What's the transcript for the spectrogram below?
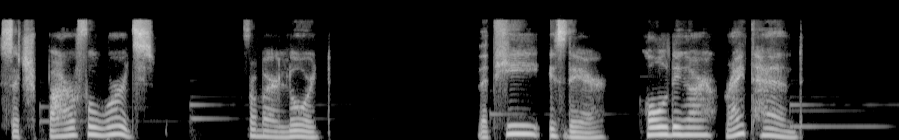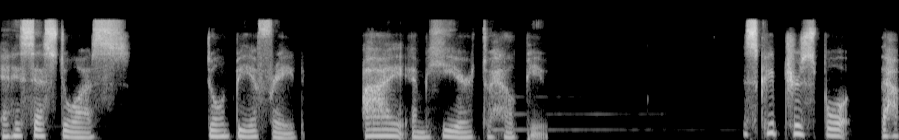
such powerful words from our Lord that He is there holding our right hand, and He says to us, Don't be afraid. I am here to help you. Scriptures po, the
